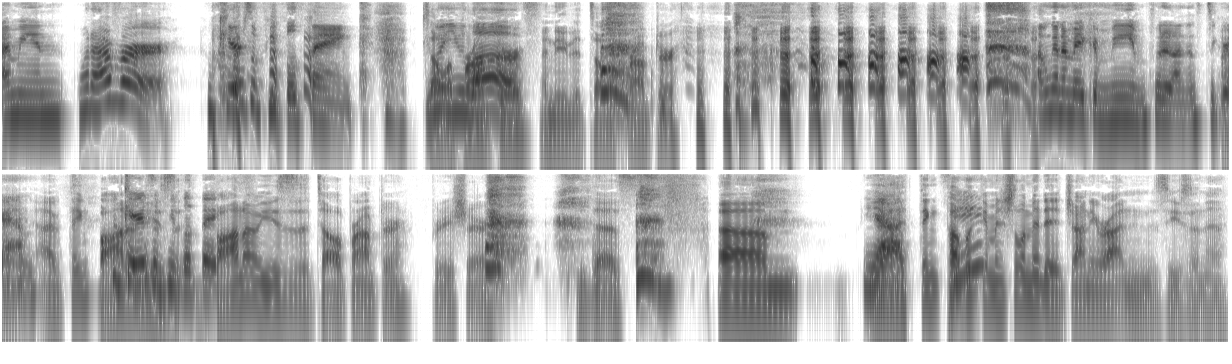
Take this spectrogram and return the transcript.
I mean, whatever. Who cares what people think? Do what you love. teleprompter. I need a teleprompter. I'm gonna make a meme, put it on Instagram. I, I think Bono, cares what uses, people think? Bono uses a teleprompter. Pretty sure he does. Um, yeah. yeah. I think Public See? Image Limited. Johnny Rotten is using a.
